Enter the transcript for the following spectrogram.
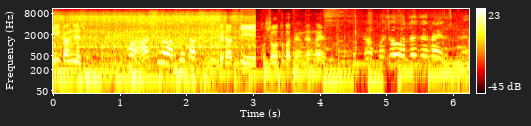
いい感じでしょ。まあ足はベタつき。ベタつき故障とか全然ないです。あ故障は全然ないですね。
